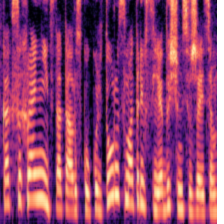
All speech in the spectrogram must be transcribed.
Как сохранить татарскую культуру, смотри в следующем сюжете.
